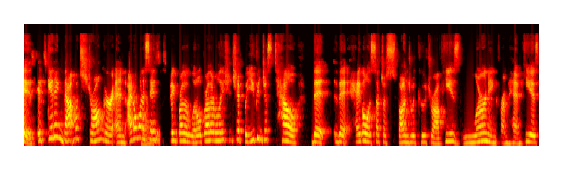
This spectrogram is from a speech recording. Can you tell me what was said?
is. It's getting that much stronger. And I don't want to say it's big brother, little brother relationship, but you can just tell that that Hagel is such a sponge with Kucherov. He is learning from him. He is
